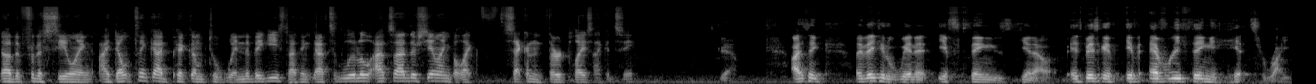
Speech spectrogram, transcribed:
uh, the, for the ceiling, I don't think I'd pick them to win the Big East. I think that's a little outside their ceiling, but like second and third place, I could see. Yeah, I think like they could win it if things, you know, it's basically if, if everything hits right,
